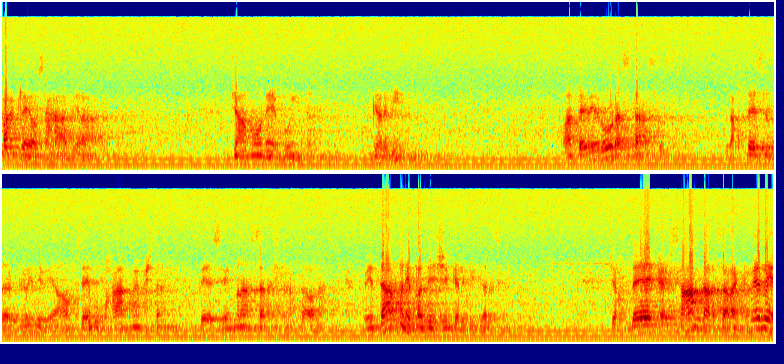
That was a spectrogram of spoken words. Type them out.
پاک له یو صحابي راغله، جامو نه یې بوی ته ګرمي ورته وې، وروره ستاسو له خدای څه درکړي دي؟ وې عوف صاحب خان مې هم شته. پیسې مو راسره شته دوله وی دا ولې په دې شکل کې ګرځي چې خدای احسان در سره کړی دی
